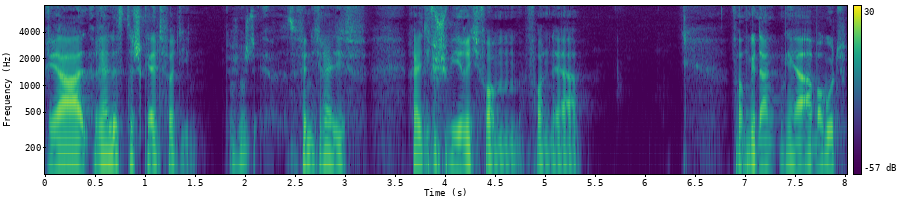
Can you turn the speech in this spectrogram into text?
real, realistisch Geld verdienen. Mhm. Das finde ich relativ, relativ schwierig vom, von der, vom Gedanken her. Aber gut,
